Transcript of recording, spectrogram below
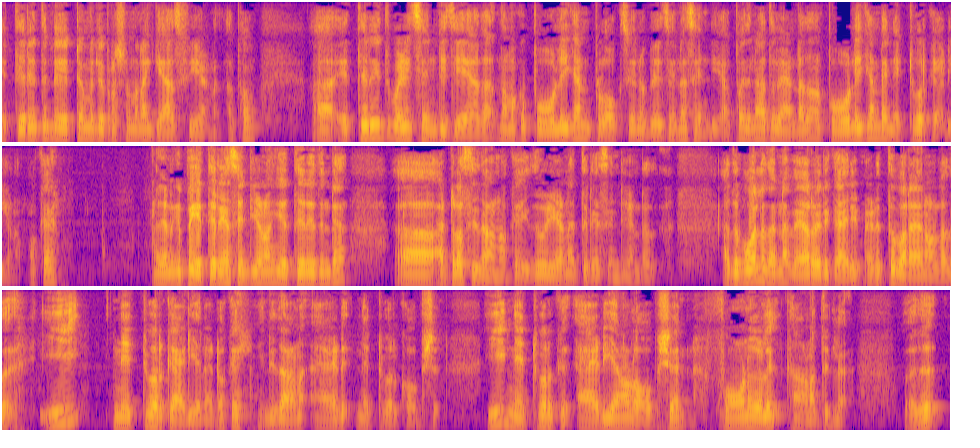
എത്തീറിയത്തിന്റെ ഏറ്റവും വലിയ പ്രശ്നം എന്ന് പറഞ്ഞാൽ ഗ്യാസ് ഫീ ആണ്. അപ്പം എത്തീറിയത്ത് വഴി സെൻഡ് ചെയ്യാതെ നമുക്ക് പോളിഗൺ ബ്ലോക്ക് ചെയിൻ ഉപയോഗിച്ച് തന്നെ സെൻഡ് ചെയ്യാം. അപ്പോൾ ഇതിനകത്ത് വേണ്ടത് പോളിഗണിന്റെ നെറ്റ്വർക്ക് ആഡ് ചെയ്യണം. ഓക്കെ? അത് എനിക്കിപ്പോൾ എത്തിറിയം സെൻഡ് ചെയ്യണമെങ്കിൽ എത്തേറിയത്തിന്റെ അഡ്രസ്സ് ഇതാണ്. ഓക്കെ ഇതുവഴിയാണ് എത്തേറിയം സെൻഡ് ചെയ്യേണ്ടത്. അതുപോലെ തന്നെ വേറൊരു കാര്യം എടുത്തു പറയാനുള്ളത് ഈ നെറ്റ്വർക്ക് ആഡ് ചെയ്യാനായിട്ട്. ഓക്കെ ഇതാണ് ആഡ് നെറ്റ്വർക്ക് ഓപ്ഷൻ. ഈ നെറ്റ്വർക്ക് ആഡ് ചെയ്യാനുള്ള ഓപ്ഷൻ ഫോണുകളിൽ കാണത്തില്ല. അത്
